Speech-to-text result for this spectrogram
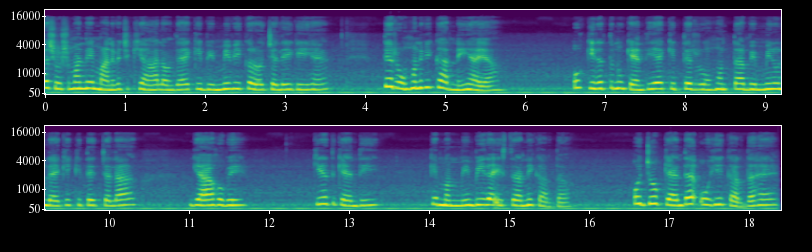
ਤਾਂ ਸੁਸ਼ਮਾ ਦੇ ਮਨ ਵਿੱਚ ਖਿਆਲ ਆਉਂਦਾ ਹੈ ਕਿ ਬਿੰਮੀ ਵੀ ਘਰੋਂ ਚਲੀ ਗਈ ਹੈ ਤੇ ਰੋਹਨ ਵੀ ਘਰ ਨਹੀਂ ਆਇਆ। ਉਹ ਕਿਰਤ ਨੂੰ ਕਹਿੰਦੀ ਹੈ, ਕਿਤੇ ਰੋਹਨ ਤਾਂ ਬਿੰਮੀ ਨੂੰ ਲੈ ਕੇ ਕਿਤੇ ਚਲਾ ਗਿਆ ਹੋਵੇ। ਕਿਰਤ ਕਹਿੰਦੀ ਕਿ ਮੰਮੀ ਵੀਰਾ ਇਸ ਤਰ੍ਹਾਂ ਨਹੀਂ ਕਰਦਾ। ਉਹ ਜੋ ਕਹਿੰਦਾ ਉਹੀ ਕਰਦਾ ਹੈ।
